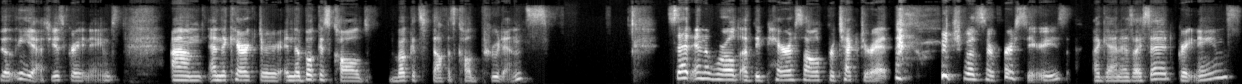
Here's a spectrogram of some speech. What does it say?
yeah, she has great names. Um, and the character in the book is called the book itself is called Prudence. Set in the world of the Parasol Protectorate, which was her first series. Again, as I said, great names.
